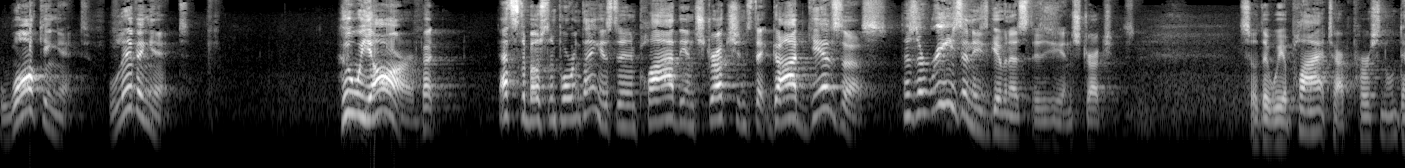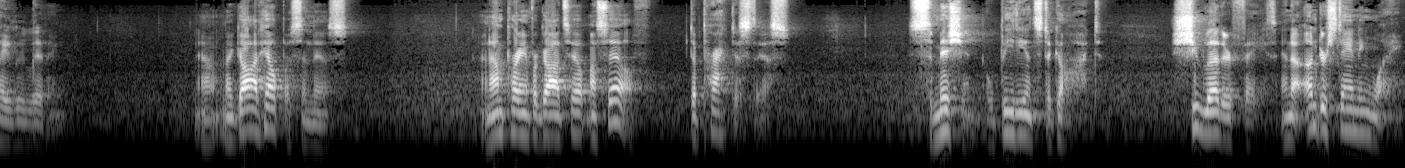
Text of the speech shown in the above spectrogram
walking it, living it, who we are. But That's the most important thing, is to imply the instructions that God gives us. There's a reason He's given us these instructions, so that we apply it to our personal daily living. Now, may God help us in this. And I'm praying for God's help myself to practice this submission, obedience to God, shoe leather faith, in an understanding way.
